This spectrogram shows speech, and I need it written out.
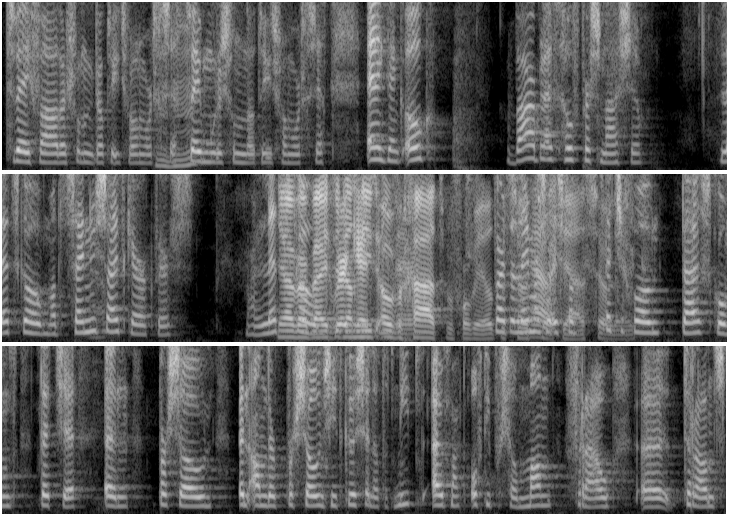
twee vaders zonder dat er iets van wordt gezegd, Mhm. twee moeders zonder dat er iets van wordt gezegd. En ik denk ook, waar blijft hoofdpersonage? Let's go, want het zijn nu side characters. Maar let's Ja, go. waarbij het er dan niet over gaat, bijvoorbeeld. Waar het alleen maar zo is van ja, zo dat je gewoon thuis komt, dat je een persoon, een ander persoon ziet kussen en dat het niet uitmaakt of die persoon man, vrouw, eh, trans,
